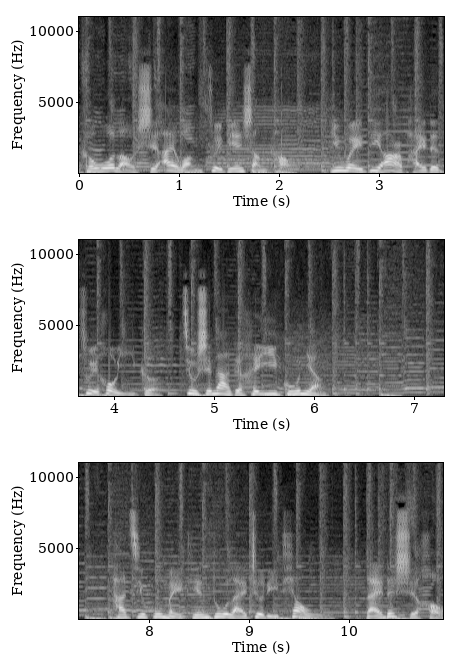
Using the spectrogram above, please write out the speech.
可我老是爱往最边上靠，因为第二排的最后一个就是那个黑衣姑娘。她几乎每天都来这里跳舞，来的时候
